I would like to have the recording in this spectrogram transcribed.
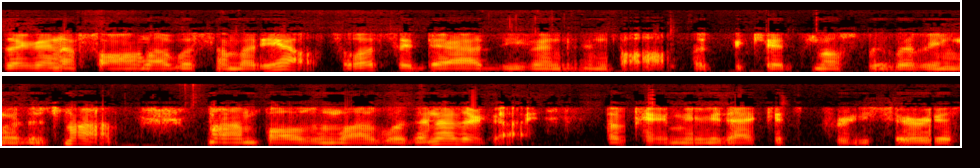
they're going to fall in love with somebody else. So let's say dad's even involved, but the kid's mostly living with his mom. Mom falls in love with another guy. Okay, maybe that gets pretty serious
